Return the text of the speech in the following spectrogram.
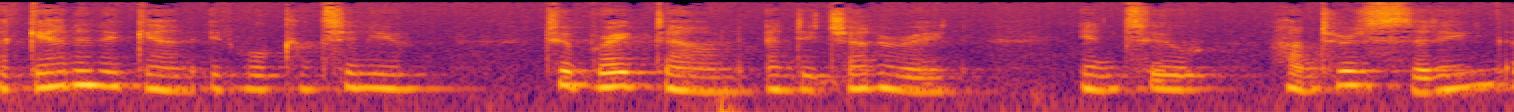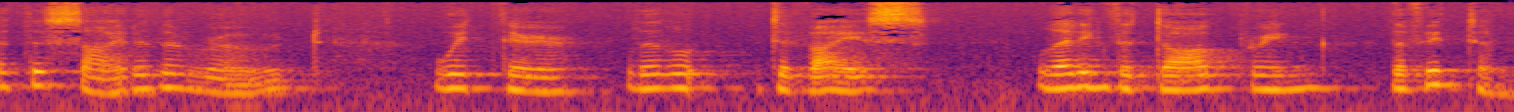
Again and again, it will continue to break down and degenerate into hunters sitting at the side of the road with their little device, letting the dog bring the victim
